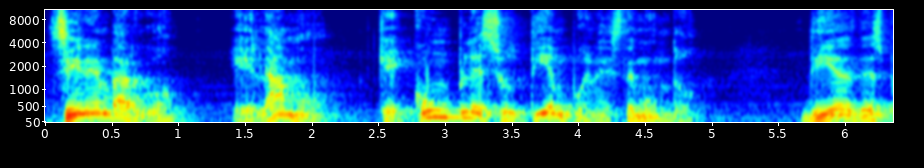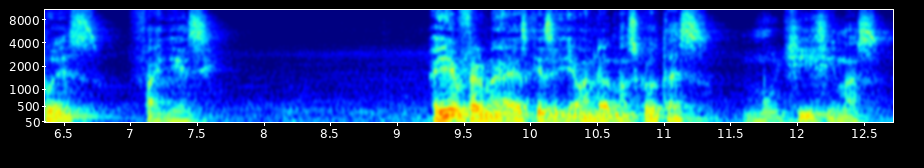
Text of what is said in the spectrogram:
Sin embargo, el amo que cumple su tiempo en este mundo, Días después fallece. ¿Hay enfermedades que se llevan las mascotas? Muchísimas.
